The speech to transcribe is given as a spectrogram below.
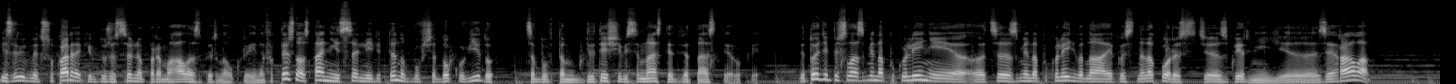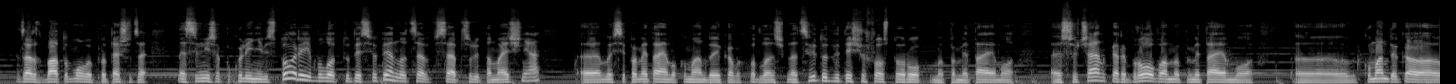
із рівних суперників дуже сильно перемагала збірна України. Фактично, останній сильний відтинок був ще до ковіду, це був там 2018-2019 роки. Відтоді пішла зміна поколінь. е, Ця зміна поколінь вона якось не на користь е, збірній зіграла. Зараз багато мови про те, що це найсильніше покоління в історії було туди-сюди, але це все абсолютно маячня. Е, Ми всі пам'ятаємо команду, яка виходила на чемпіонат світу 2006 року. Ми пам'ятаємо е, Шевченка, Реброва. Ми пам'ятаємо е, команду, яка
